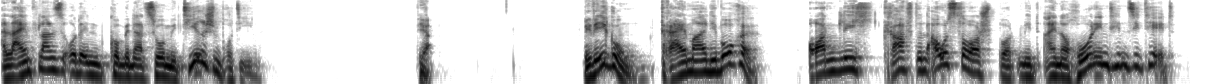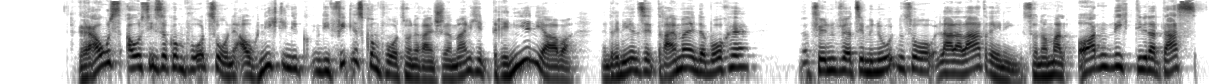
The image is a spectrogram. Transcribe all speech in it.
Allein pflanzlich oder in Kombination mit tierischem Protein. Ja. Bewegung, dreimal die Woche. Ordentlich Kraft- und Ausdauersport mit einer hohen Intensität raus aus dieser Komfortzone, auch nicht in die, in die Fitness-Komfortzone reinstellen. Manche trainieren ja aber, dann trainieren sie dreimal in der Woche 45 Minuten so La-La-La-Training, sondern mal ordentlich wieder das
